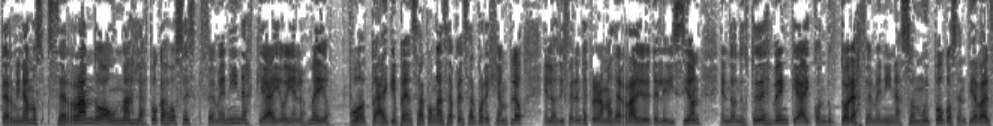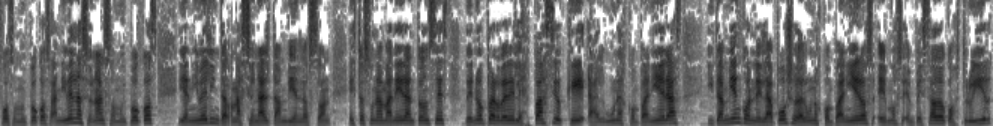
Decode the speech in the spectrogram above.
terminamos cerrando aún más las pocas voces femeninas que hay hoy en los medios hay que pensar, pónganse a pensar, por ejemplo, en los diferentes programas de radio y de televisión, en donde ustedes ven que hay conductoras femeninas. Son muy pocos en Tierra del Fuego, son muy pocos. A nivel nacional son muy pocos y a nivel internacional también lo son. Esto es una manera entonces de no perder el espacio que algunas compañeras y también con el apoyo de algunos compañeros hemos empezado a construir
